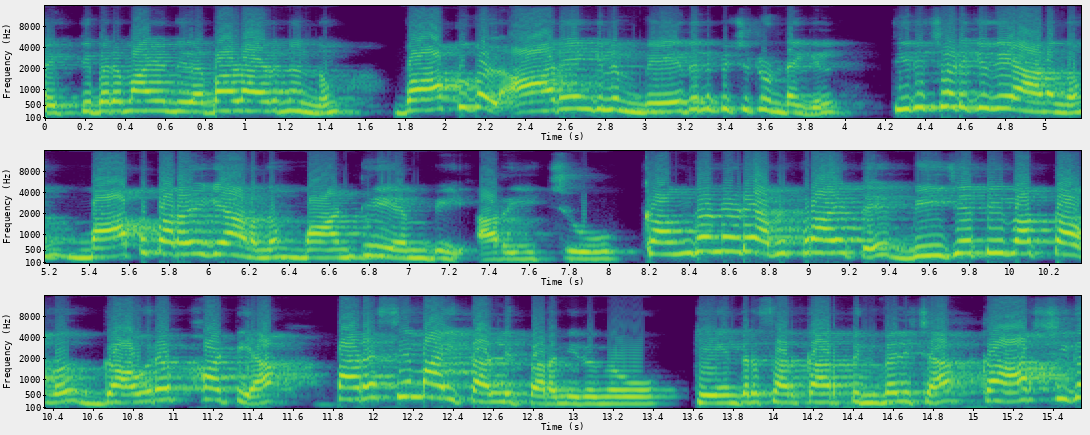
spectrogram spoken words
വ്യക്തിപരമായ നിലപാടായിരുന്നെന്നും വാക്കുകൾ ആരെങ്കിലും വേദനിപ്പിച്ചിട്ടുണ്ടെങ്കിൽ തിരിച്ചടിക്കുകയാണെന്നും മാപ്പ് പറയുകയാണെന്നും മാണ്ഡ്യ എം പി അറിയിച്ചു. കങ്കണയുടെ അഭിപ്രായത്തെ ബി ജെ പി വക്താവ് ഗൗരവ് ഭാട്ടിയ പരസ്യമായി തള്ളിപ്പറഞ്ഞിരുന്നു. കേന്ദ്ര സർക്കാർ പിൻവലിച്ച കാർഷിക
